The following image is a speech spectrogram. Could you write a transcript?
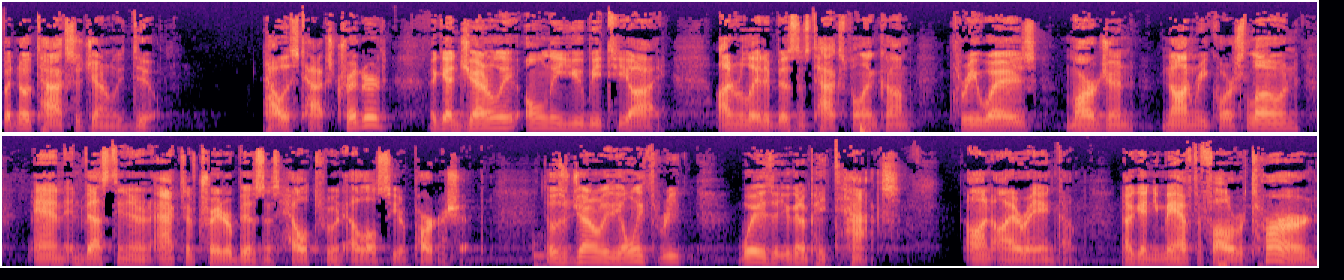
but no taxes generally due. How is tax triggered? Again, generally only UBTI, unrelated business taxable income, three ways margin, non recourse loan, and investing in an active trader business held through an LLC or partnership. Those are generally the only three ways that you're going to pay tax on IRA income. Now, again, you may have to file a return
